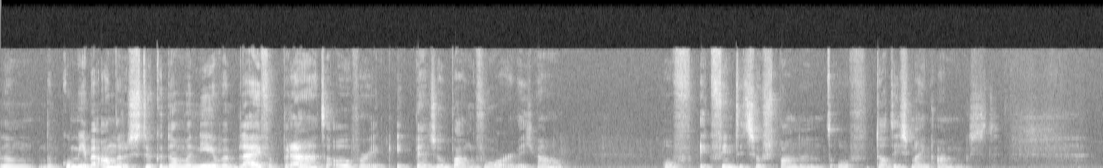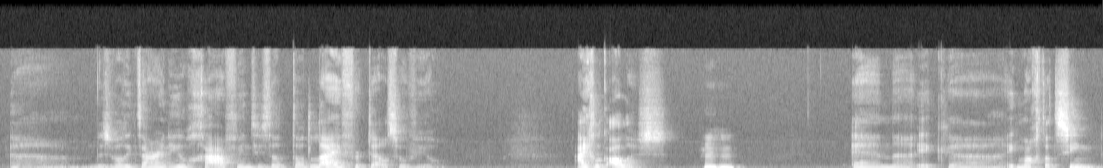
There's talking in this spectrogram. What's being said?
dan, dan kom je bij andere stukken dan wanneer we blijven praten over ik, ik ben zo bang voor, weet je wel? Of ik vind dit zo spannend, of dat is mijn angst. Ehm, dus wat ik daarin heel gaaf vind, is dat dat lijf vertelt zoveel. Eigenlijk alles. Mhm. En eh, ik, eh, ik mag dat zien.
